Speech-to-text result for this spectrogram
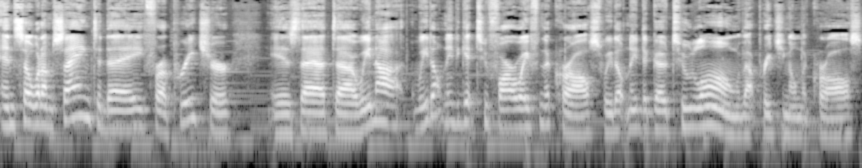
And so, what I'm saying today for a preacher is that uh, we not we don't need to get too far away from the cross. We don't need to go too long without preaching on the cross.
